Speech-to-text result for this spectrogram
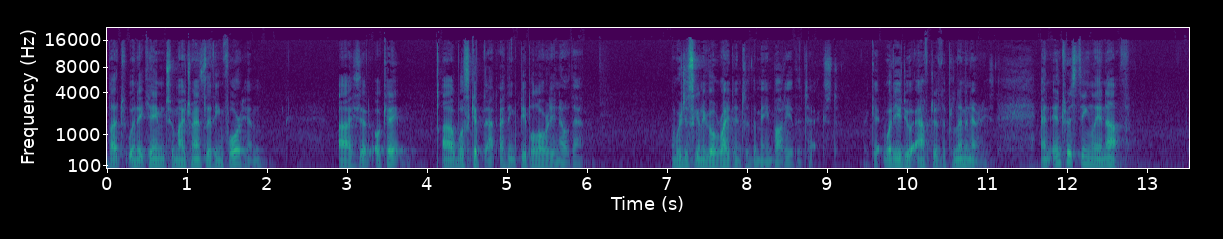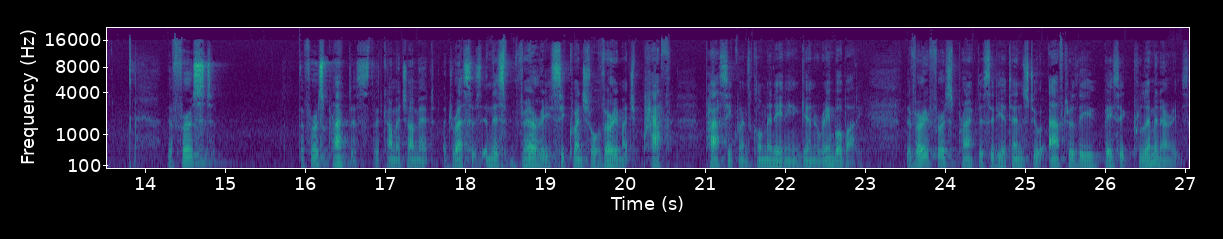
But when it came to my translating for him, uh, he said, okay, uh, we'll skip that. I think people already know that. And we're just going to go right into the main body of the text. Okay? What do you do after the preliminaries? And interestingly enough, the first, the first practice that Karma Chagmé addresses in this very sequential, very much path, path sequence culminating again in rainbow body, the very first practice that he attends to after the basic preliminaries,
